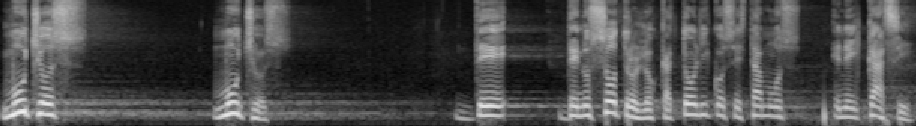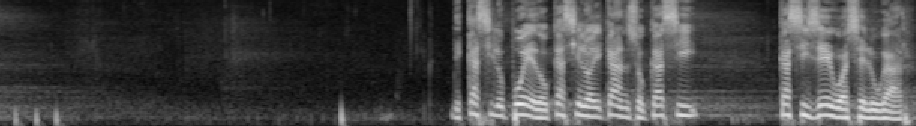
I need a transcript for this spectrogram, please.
Muchos, muchos de, de, nosotros los católicos estamos en el casi. De casi lo puedo, casi lo alcanzo, casi casi llego a ese lugar.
